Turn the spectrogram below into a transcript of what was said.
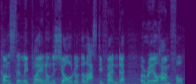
constantly playing on the shoulder of the last defender. A real handful.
